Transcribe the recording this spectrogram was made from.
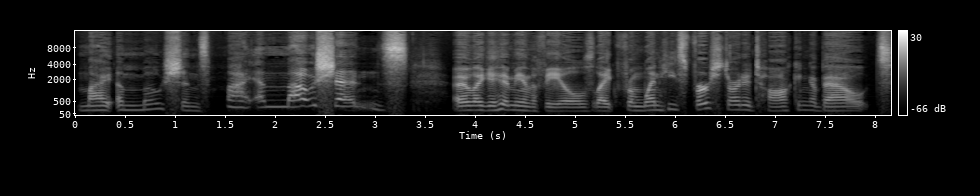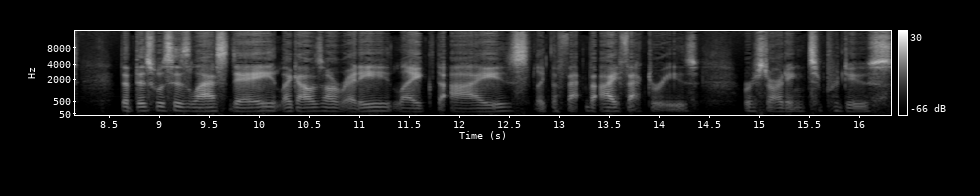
My emotions, my emotions. Like it hit me in the feels. Like from when he first started talking about that this was his last day. Like I was already like the eyes, like the fa- the eye factories were starting to produce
